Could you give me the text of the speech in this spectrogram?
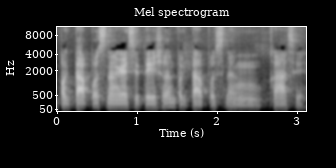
pagtapos ng recitation, pagtapos ng klase,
